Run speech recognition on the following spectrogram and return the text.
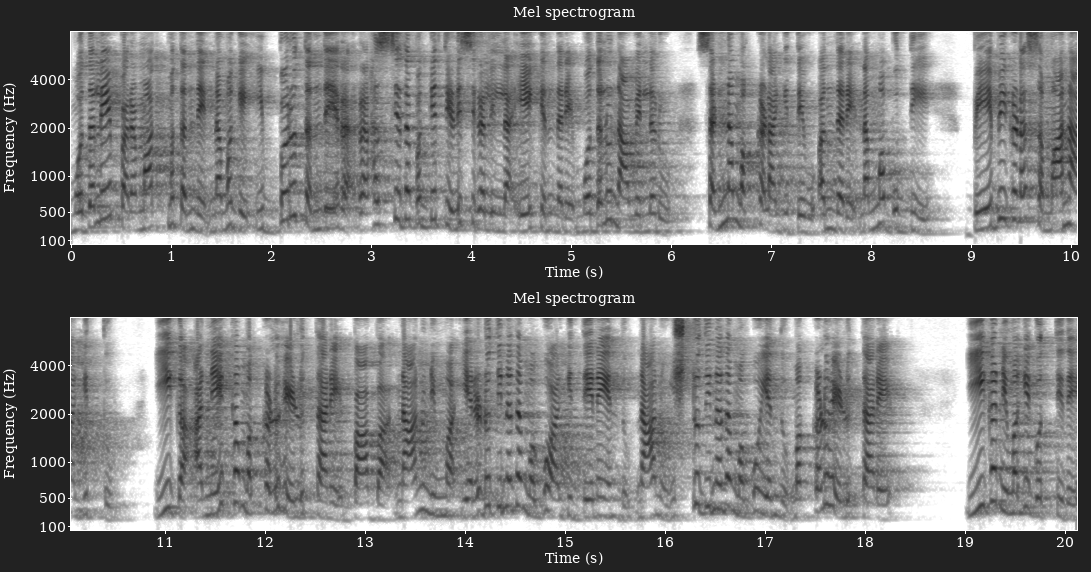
ಮೊದಲೇ ಪರಮಾತ್ಮ ತಂದೆ ನಮಗೆ ಇಬ್ಬರು ತಂದೆಯರ ರಹಸ್ಯದ ಬಗ್ಗೆ ತಿಳಿಸಿರಲಿಲ್ಲ. ಏಕೆಂದರೆ ಮೊದಲು ನಾವೆಲ್ಲರೂ ಸಣ್ಣ ಮಕ್ಕಳಾಗಿದ್ದೆವು. ಅಂದರೆ ನಮ್ಮ ಬುದ್ಧಿ ಬೇಬಿಗಳ ಸಮಾನ ಆಗಿತ್ತು. ಈಗ ಅನೇಕ ಮಕ್ಕಳು ಹೇಳುತ್ತಾರೆ, ಬಾಬಾ, ನಾನು ನಿಮ್ಮ ಎರಡು ದಿನದ ಮಗು ಆಗಿದ್ದೇನೆ ಎಂದು. ನಾನು ಇಷ್ಟು ದಿನದ ಮಗು ಎಂದು ಮಕ್ಕಳು ಹೇಳುತ್ತಾರೆ. ಈಗ ನಿಮಗೆ ಗೊತ್ತಿದೆ,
